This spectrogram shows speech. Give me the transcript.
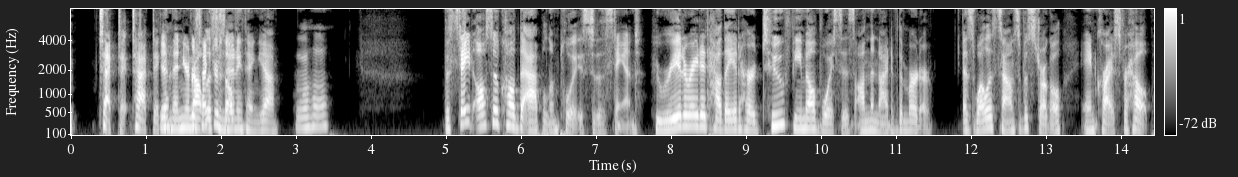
tactic tactic Yeah, and then you're not protect listening yourself. to anything. Yeah. Hmm the state also called the apple employees to the stand who reiterated how they had heard two female voices on the night of the murder as well as sounds of a struggle and cries for help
